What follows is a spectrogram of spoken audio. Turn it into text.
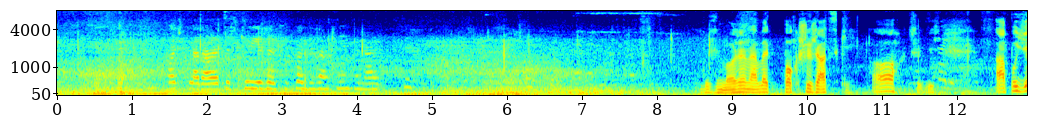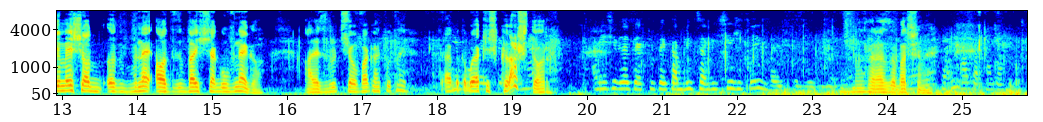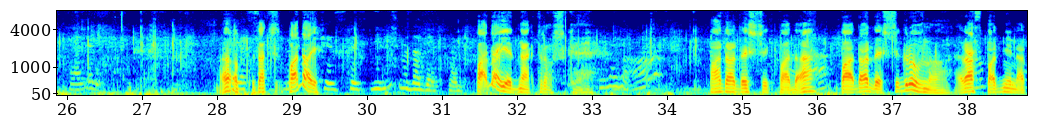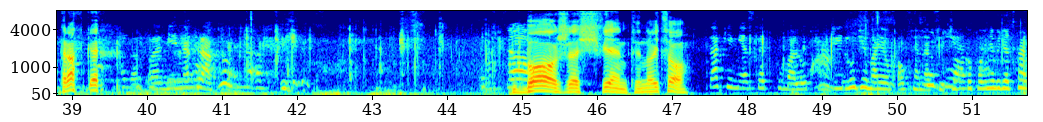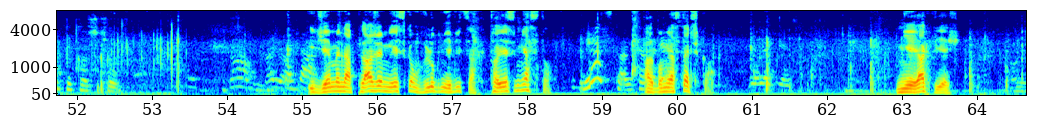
Chodź Klara, ale coś czuję, że wszystko będzie zamknięte na... Być może nawet pokrzyżacki. O, oczywiście. A pójdziemy jeszcze od, od, od wejścia głównego. Ale zwróćcie uwagę tutaj, jakby to był jakiś klasztor. A mnie się wydaje, jak tutaj tablica wisi, że to jest wejście główne. No zaraz zobaczymy. O, zacz- pada, Się stęskniliśmy za deszczem. pada jednak troszkę. Pada deszczyk, pada. Pada deszczyk równo. Raz padnie na trawkę, Ładnie na trawkę. Boże święty, no i co? W takim miasteczku malutkim, ludzie mają okna naprzeciwko, powinien być otwarty kościół. Idziemy na plażę miejską w Lubniewicach. To jest miasto. Miasto, Albo miasteczko. Nie, jak wieś?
